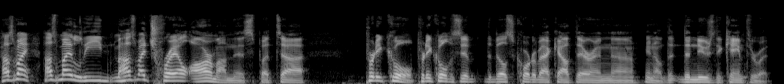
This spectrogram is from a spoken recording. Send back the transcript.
How's my how's my lead? How's my trail arm on this? But uh, pretty cool. Pretty cool to see the Bills quarterback out there and uh, you know the, the news that came through it.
